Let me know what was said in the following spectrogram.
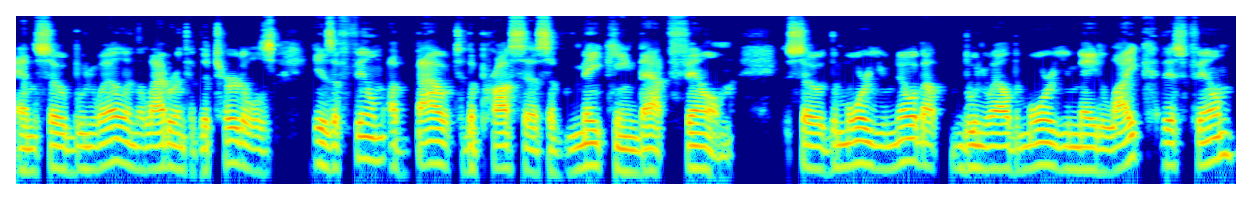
And so Buñuel and the Labyrinth of the Turtles is a film about the process of making that film. So the more you know about Buñuel, the more you may like this film.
